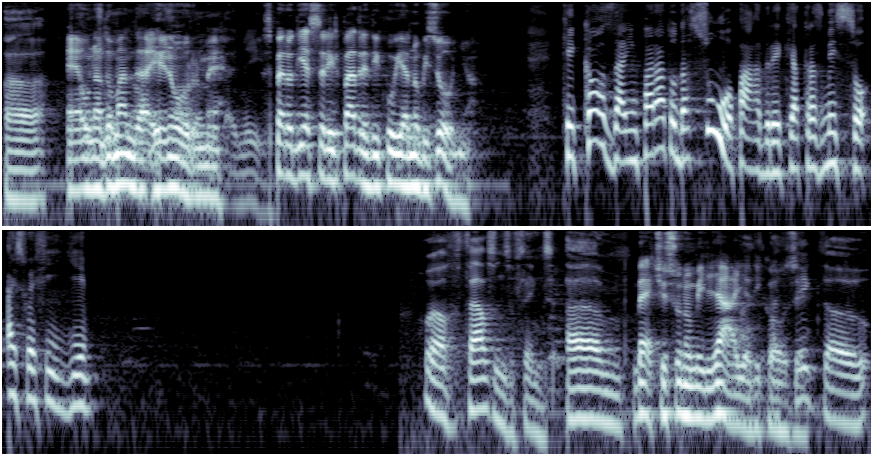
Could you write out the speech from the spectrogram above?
Uh, è una domanda enorme. Spero di essere il padre di cui hanno bisogno. Che cosa ha imparato da suo padre che ha trasmesso ai suoi figli? Well, thousands of things. Um, Beh, ci sono migliaia di cose. Uh, uh,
